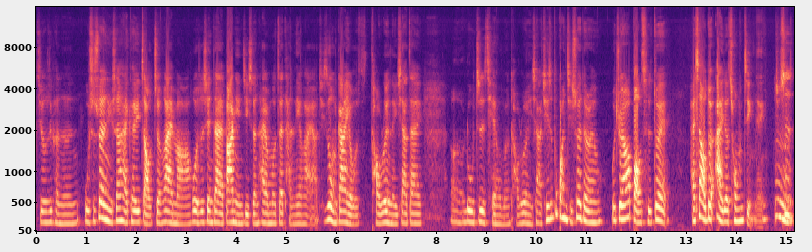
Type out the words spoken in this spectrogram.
就是可能五十岁的女生还可以找真爱吗？或者是现在八年级生还有没有在谈恋爱啊？其实我们刚才有讨论了一下在，在呃录制前我们讨论一下，其实不管几岁的人，我觉得要保持对还是要对爱的憧憬呢。就是、嗯、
